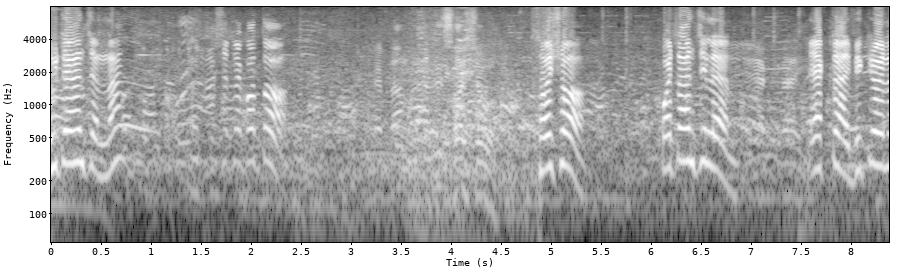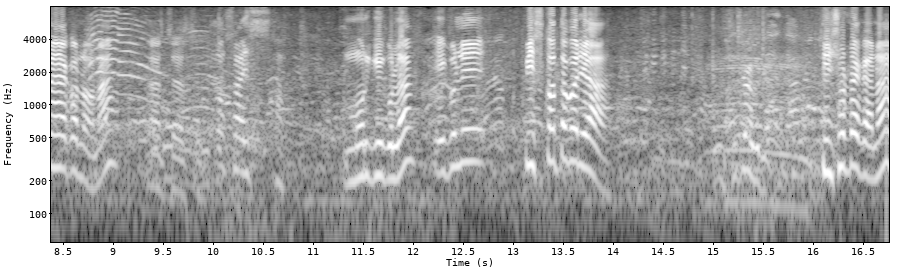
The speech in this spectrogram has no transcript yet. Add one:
দুইটা আনছেন না? আচ্ছা, সেটা কত? ছয়শো। ছয়শো? কয়টা আনছিলেন? একটাই। বিক্রি হয় না এখনও না? আচ্ছা আচ্ছা। সাইজ মুরগিগুলা? এগুলি পিস কত করিয়া? তিনশো টাকা না?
